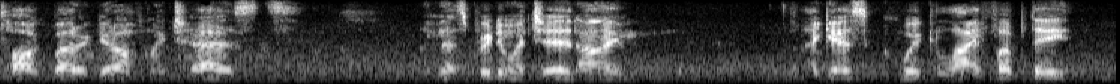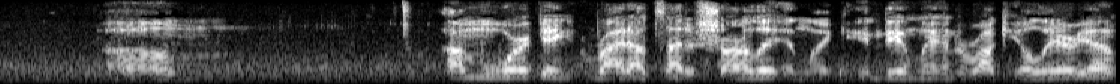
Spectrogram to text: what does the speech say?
talk about or get off my chest. Mean, that's pretty much it. I'm, I guess, quick life update. Um, I'm working right outside of Charlotte in like Indian Land, Rock Hill area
